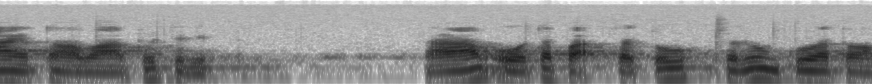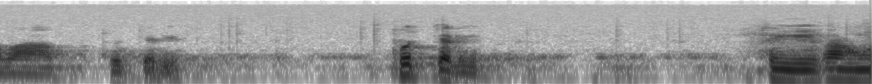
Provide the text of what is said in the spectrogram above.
ายต่อบาปทุจริตสามโอตปะสตุสะดุ้งกลัวต่อบาปทุจริตทุจริตสี่พระหุ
